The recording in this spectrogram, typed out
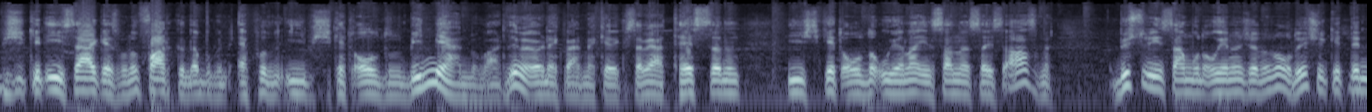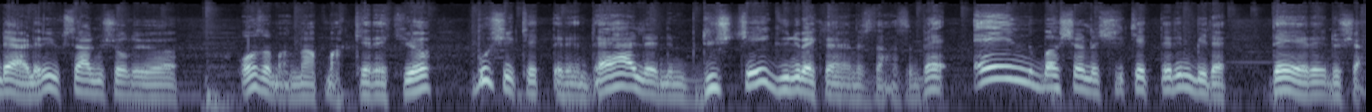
bir şirket iyiyse herkes bunun farkında. Bugün Apple'ın iyi bir şirket olduğunu bilmeyen mi var değil mi? Örnek vermek gerekirse veya Tesla'nın iyi şirket olduğuna uyanan insanların sayısı az mı? Bir sürü insan buna uyanınca ne oluyor? Şirketlerin değerleri yükselmiş oluyor. O zaman ne yapmak gerekiyor? Bu şirketlerin değerlerinin düşeceği günü beklememiz lazım. Ve en başarılı şirketlerin bile değeri düşer.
